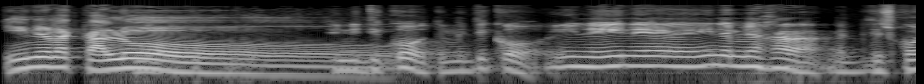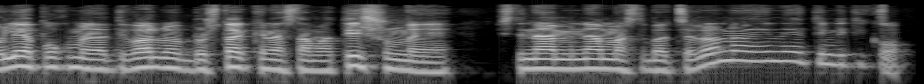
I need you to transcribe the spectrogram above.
είναι ένα καλό... Τιμητικό, τιμητικό. Είναι, είναι, είναι μια χαρά. Με τη δυσκολία που έχουμε να τη βάλουμε μπροστά και να σταματήσουμε στην άμυνά μας στην Παρτσελώνα είναι τιμητικό.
